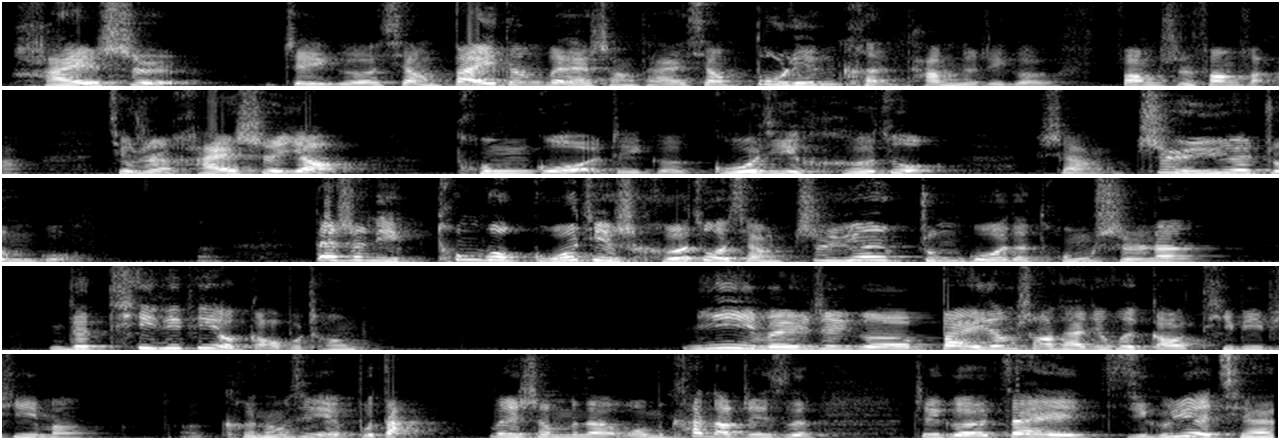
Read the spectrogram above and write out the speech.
还是这个像拜登未来上台，像布林肯他们的这个方式方法，就是还是要。通过这个国际合作想制约中国，啊，但是你通过国际合作想制约中国的同时呢，你的 T P P 又搞不成。你以为这个拜登上台就会搞 T P P 吗？啊，可能性也不大。为什么呢？我们看到这次这个在几个月前，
